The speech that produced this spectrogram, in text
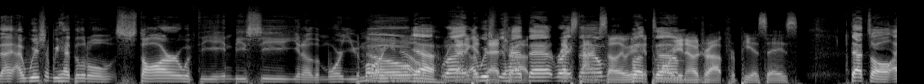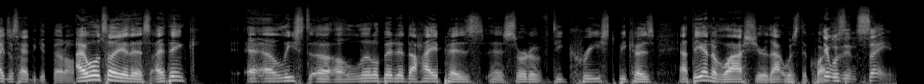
I I wish we had the little star with the NBC. You know, the more you The more you know. Yeah. Right. I wish we drop. had that right Next now. time, Sully, we gotta get but, the more um, you know drop for PSAs. That's all. I just had to get that off. I will tell you this. I think at least a, a little bit of the hype has, has sort of decreased because at the end of last year, that was the question. it was insane.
